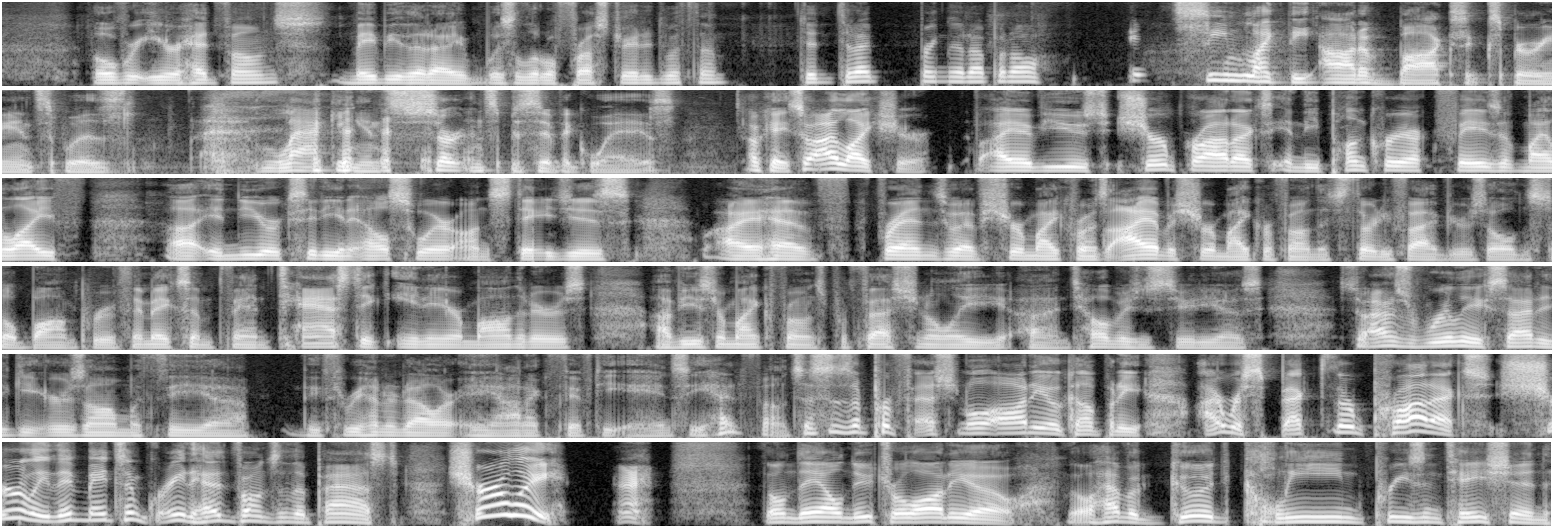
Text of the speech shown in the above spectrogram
over ear headphones. Maybe that I was a little frustrated with them. Did did I bring that up at all? It seemed like the out of box experience was lacking in certain specific ways. Okay, so I like Shure. I have used Shure products in the punk rock phase of my life uh, in New York City and elsewhere on stages. I have friends who have Shure microphones. I have a Shure microphone that's 35 years old and still bomb proof. They make some fantastic in ear monitors. I've used their microphones professionally uh, in television studios. So I was really excited to get yours on with the. Uh, the $300 Aonic 50 ANC headphones. This is a professional audio company. I respect their products. Surely they've made some great headphones in the past. Surely they'll nail neutral audio. They'll have a good, clean presentation.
